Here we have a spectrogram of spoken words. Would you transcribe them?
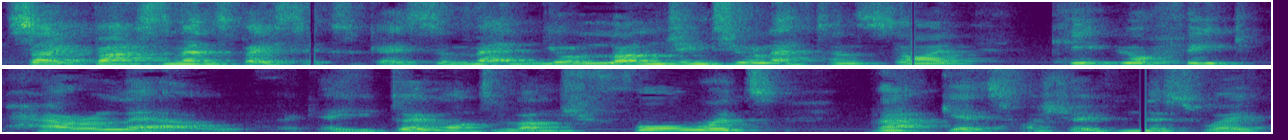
So back to the men's basics. Okay, so men, you're lunging to your left-hand side. Keep your feet parallel. Okay, you don't want to lunge forwards. That gets, I show you from this way. If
